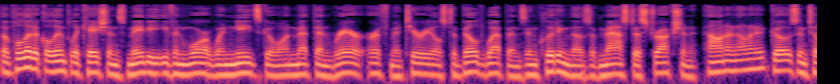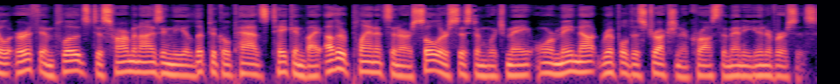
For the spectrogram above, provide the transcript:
the political implications may be even more when needs go unmet than rare earth materials to build weapons, including those of mass destruction. On and on it goes until Earth implodes, disharmonizing the elliptical paths taken by other planets in our solar system, which may or may not ripple destruction across the many universes.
